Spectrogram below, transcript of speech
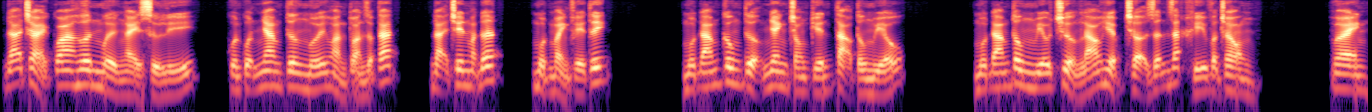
Đã trải qua hơn 10 ngày xử lý, quần quận nham tương mới hoàn toàn dập tắt, đại trên mặt đất, một mảnh phế tích một đám công tượng nhanh chóng kiến tạo tông miếu. Một đám tông miếu trưởng lão hiệp trợ dẫn dắt khí vận trong. Vê anh,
